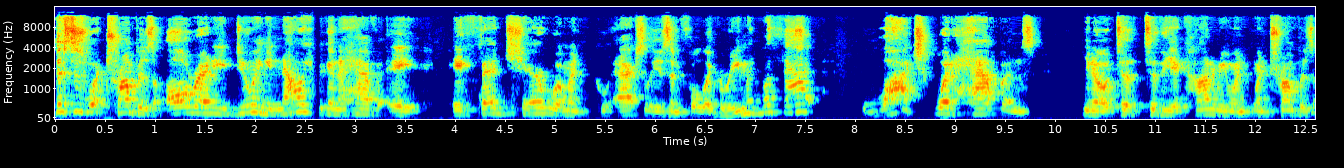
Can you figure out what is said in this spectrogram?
This is what Trump is already doing, and now you're going to have a a Fed chairwoman who actually is in full agreement with that. Watch what happens, you know, to, to the economy when, when Trump is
